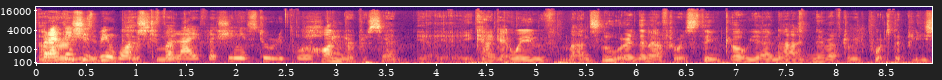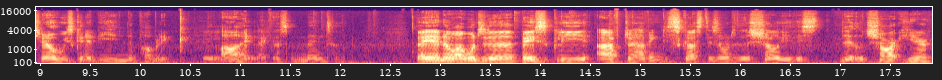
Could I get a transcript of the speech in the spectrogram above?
But I think she's being watched for life. life. Like she needs to report. Hundred percent. Yeah, yeah. You can't get away with manslaughter and then afterwards think, oh yeah, nah, I'd never have to report to the police. You're always gonna be in the public Mm. eye. Like that's mental. But yeah, no, I wanted to basically after having discussed this, I wanted to show you this little chart here.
